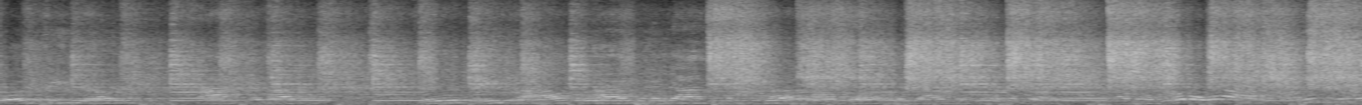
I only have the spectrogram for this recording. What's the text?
ขนสีเหลืองอะนหับสีขาวคืาเราของานเป็ข้กำกับครับเขาบอกว่าพิจิตร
